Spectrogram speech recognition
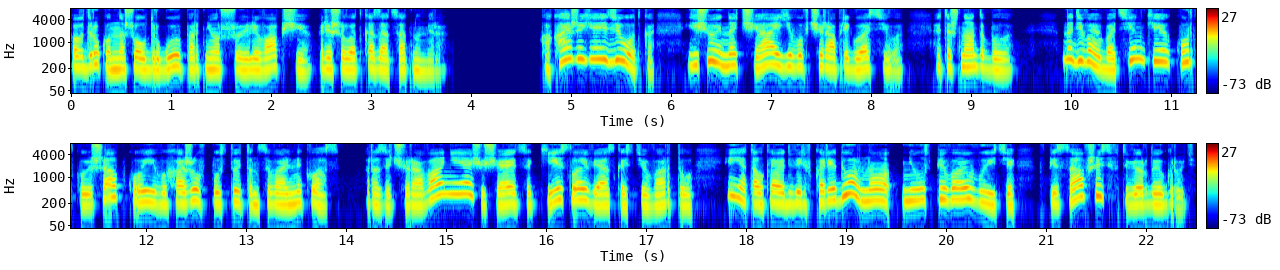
Вдруг он нашел другую партнершу или вообще решил отказаться от номера? Какая же я идиотка. Еще и на чай его вчера пригласила. Это ж надо было. Надеваю ботинки, куртку и шапку и выхожу в пустой танцевальный класс. Разочарование ощущается кислой вязкостью во рту, и я толкаю дверь в коридор, но не успеваю выйти, вписавшись в твердую грудь.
